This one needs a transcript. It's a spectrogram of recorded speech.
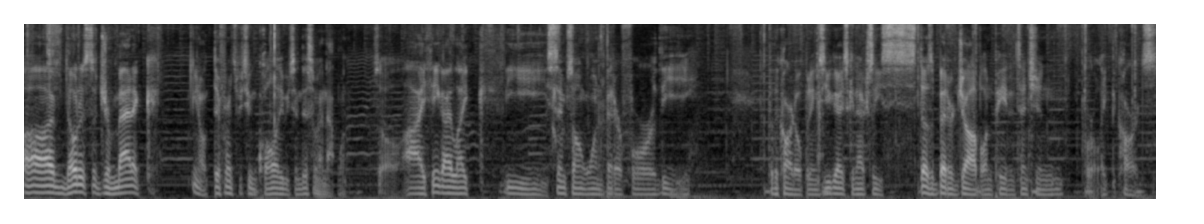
Uh, I've noticed a dramatic, you know, difference between quality between this one and that one. So I think I like the Samsung one better for the for the card openings. You guys can actually does a better job on paying attention for like the cards.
